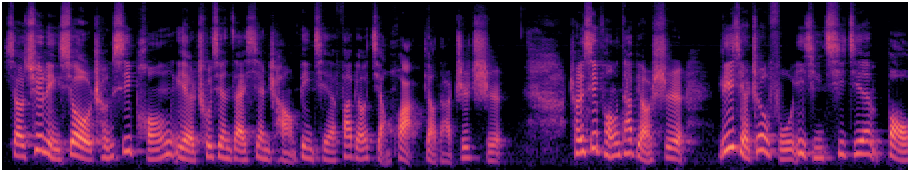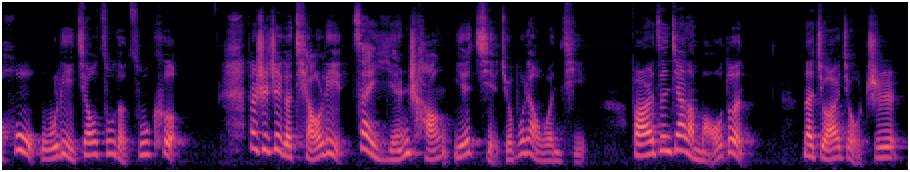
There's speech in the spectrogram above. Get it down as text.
小区领袖程希鹏也出现在现场，并且发表讲话，表达支持。程希鹏他表示，理解政府疫情期间保护无力交租的租客。但是这个条例再延长也解决不了问题，反而增加了矛盾。那久而久之，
